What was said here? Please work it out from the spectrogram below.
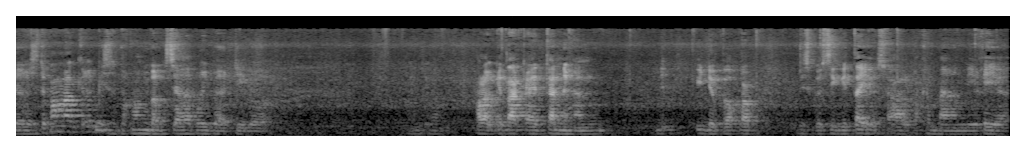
Dari situ kamu akhirnya bisa berkembang secara pribadi kok. Gitu. Kalau kita kaitkan dengan ide pokok diskusi kita ya soal perkembangan diri ya.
